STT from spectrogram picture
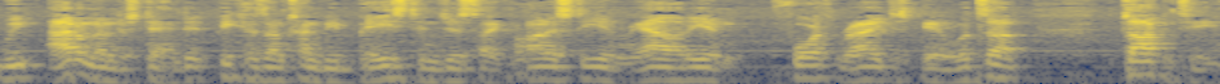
we, I don't understand it because I'm trying to be based in just like honesty and reality and forthright, just being what's up, I'm talking to you.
